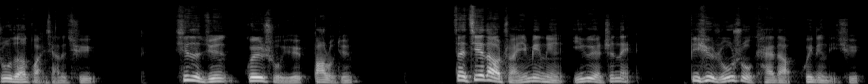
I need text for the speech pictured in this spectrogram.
朱德管辖的区域，新四军归属于八路军，在接到转移命令一个月之内，必须如数开到规定地区，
